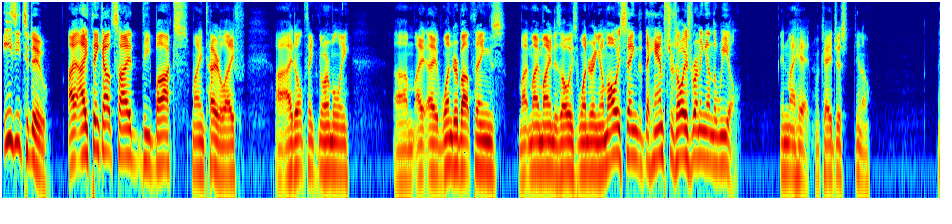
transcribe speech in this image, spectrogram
easy to do. I, I think outside the box my entire life. Uh, I don't think normally. Um, I, I wonder about things. My, my mind is always wondering. I'm always saying that the hamster's always running on the wheel in my head. Okay, just, you know,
